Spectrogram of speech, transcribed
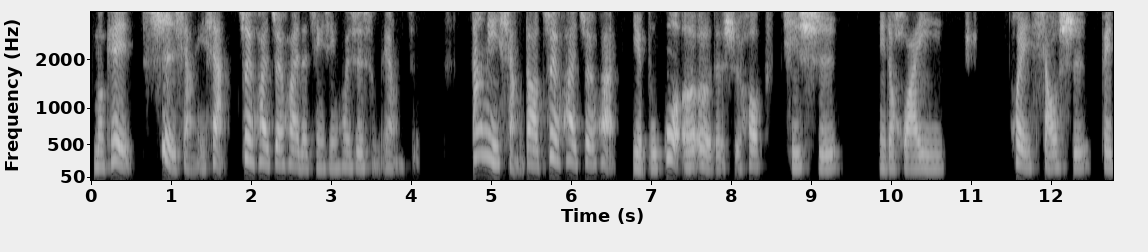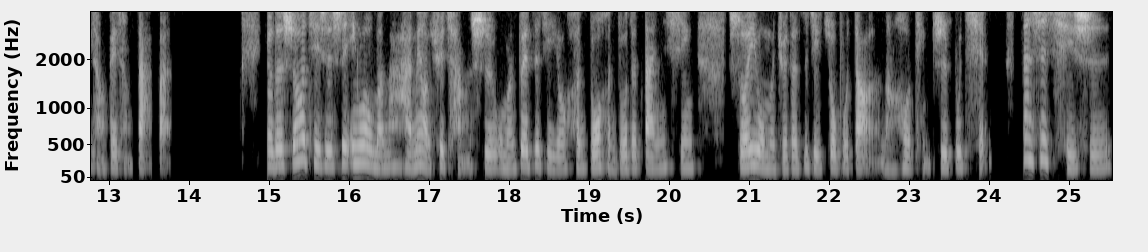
我们可以试想一下，最坏最坏的情形会是什么样子？当你想到最坏最坏也不过尔尔的时候，其实你的怀疑会消失非常非常大半。有的时候，其实是因为我们还没有去尝试，我们对自己有很多很多的担心，所以我们觉得自己做不到，然后停滞不前。但是其实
